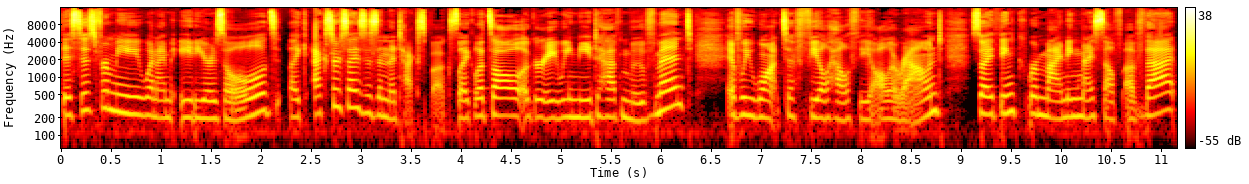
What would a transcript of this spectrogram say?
This is for me when I'm 80 years old. Like, exercise is in the textbooks. Like, let's all agree we need to have movement if we want to feel healthy all around. So, I think reminding myself of that.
